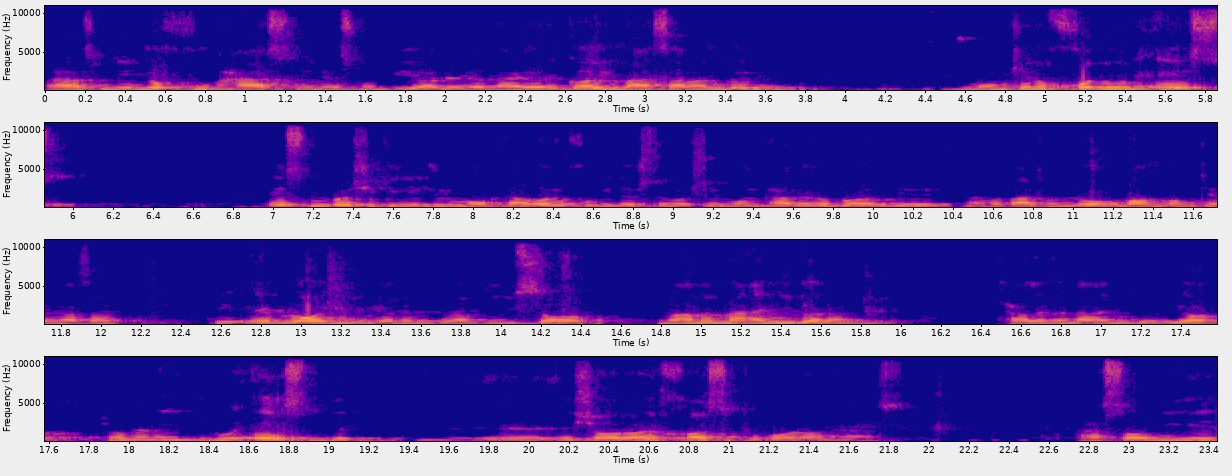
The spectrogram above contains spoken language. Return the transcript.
بر حسب اینجا خوب هست این اسم بیاره یا نیاره. گاهی مثلا ببین ممکنه خود اون اسم اسمی باشه که یه جوری محتوای خوبی داشته باشه منطبق با مثلا فرض لقمان ممکنه مثلا ابراهیم یا نمی‌دونم عیسی اینا همه معنی دارن. کلمه معنی داره. یا شما ببینید رو اسم یه اشاره های خاصی تو قرآن هست. اسامی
